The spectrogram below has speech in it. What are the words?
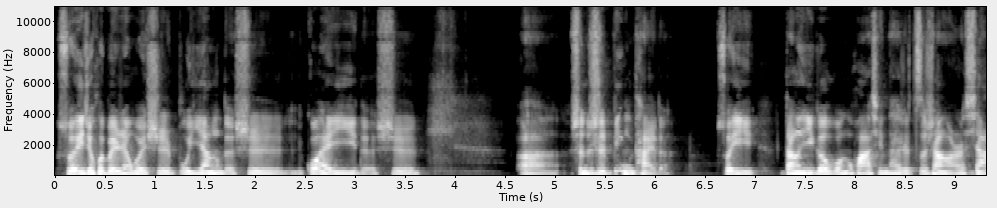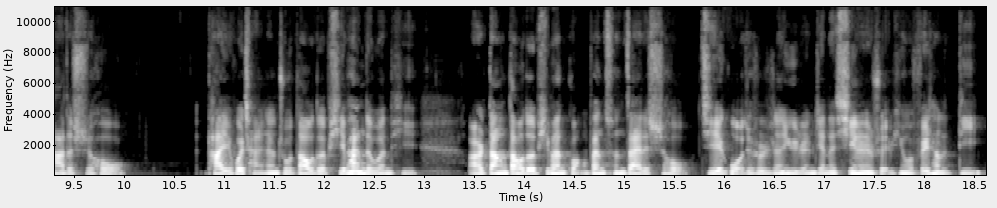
所以就会被认为是不一样的，是怪异的，是。啊，甚至是病态的。所以，当一个文化形态是自上而下的时候，它也会产生出道德批判的问题。而当道德批判广泛存在的时候，结果就是人与人间的信任水平会非常的低。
